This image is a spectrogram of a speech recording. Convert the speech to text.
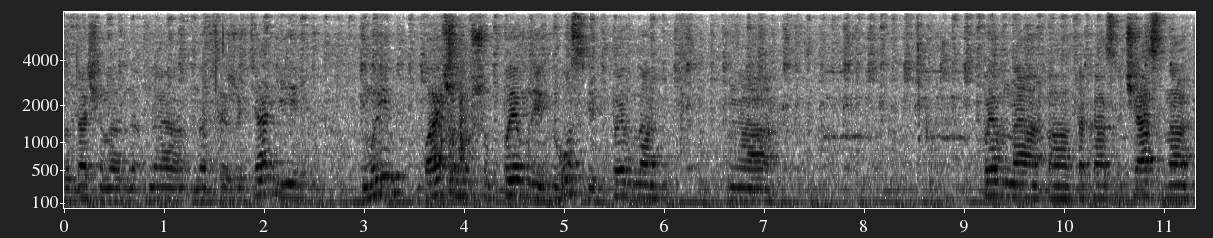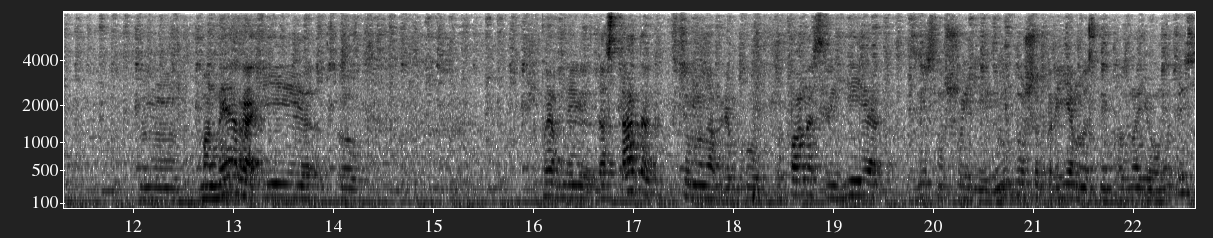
задача на, на, на, все життя. І ми бачимо, що певний досвід, певна, певна така сучасна манера і е, певний достаток в цьому напрямку у пана Сергія, звісно, що є. Мені дуже приємно з ним познайомитись.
